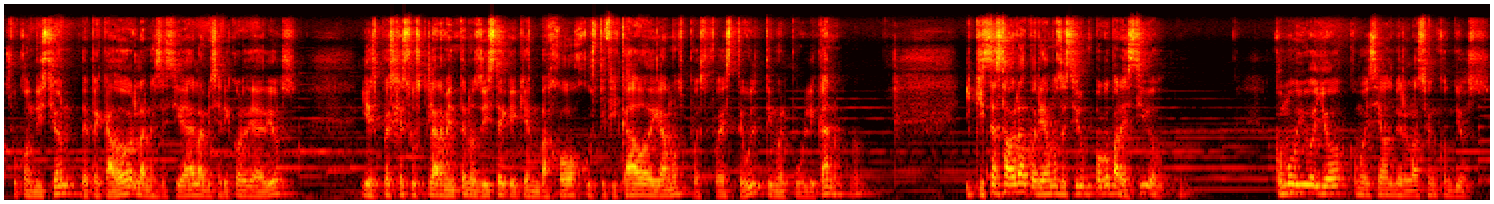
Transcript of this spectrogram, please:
su condición de pecador, la necesidad de la misericordia de Dios. Y después Jesús claramente nos dice que quien bajó justificado, digamos, pues fue este último, el publicano, ¿no? Y quizás ahora podríamos decir un poco parecido. ¿Cómo vivo yo, como decíamos, mi relación con Dios?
